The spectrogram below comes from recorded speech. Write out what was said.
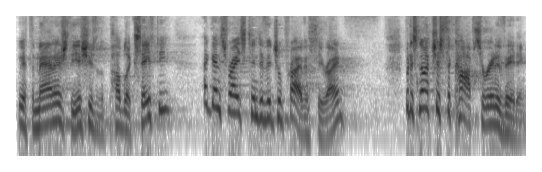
We have to manage the issues of the public safety against rights to individual privacy, right? But it's not just the cops who are innovating.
